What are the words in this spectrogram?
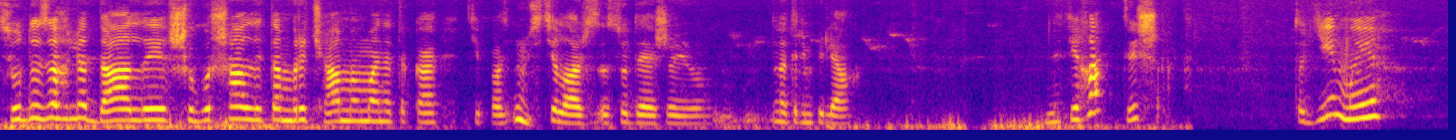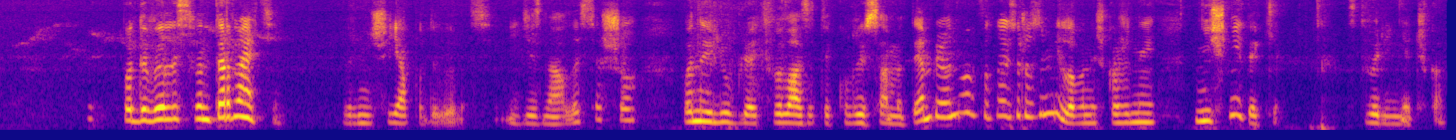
Всюди заглядали, шебуршали там речами. У мене така, типу, ну, стілаж з одежею на тремпілях. Ніфіга, тиша. Тоді ми подивились в інтернеті. Верніше, я подивилася і дізналася, що вони люблять вилазити, коли саме темрява. Ну, воно і зрозуміло, вони ж кажуть, нічні такі. створіннячка.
